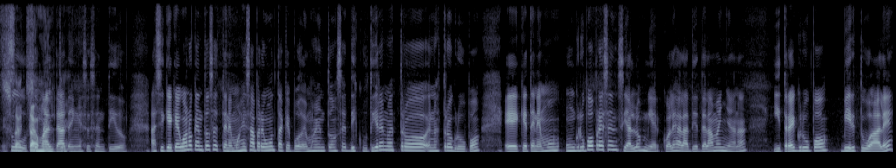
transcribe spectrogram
su, su, maldad en ese sentido. Así que qué bueno que entonces tenemos esa pregunta que podemos entonces discutir en nuestro, en nuestro grupo, eh, que tenemos un grupo presencial los miércoles a las 10 de la mañana y tres grupos virtuales,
